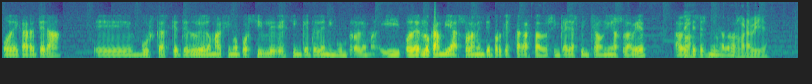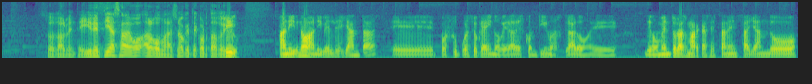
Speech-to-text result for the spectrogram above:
o de carretera, eh, buscas que te dure lo máximo posible sin que te dé ningún problema. Y poderlo cambiar solamente porque está gastado sin que hayas pinchado ni una sola vez, a veces oh, es milagroso. Maravilla. Totalmente. Y decías algo, algo más, ¿no? Que te he cortado yo. A no, a nivel de llantas, eh, por supuesto que hay novedades continuas, claro. Eh, de momento las marcas están ensayando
